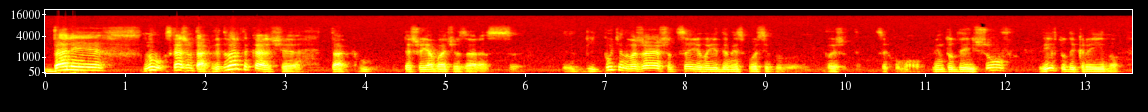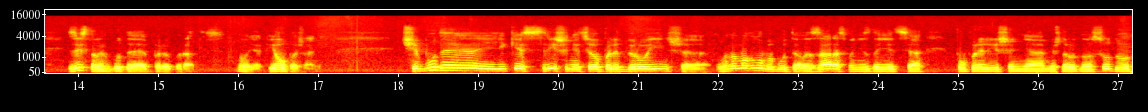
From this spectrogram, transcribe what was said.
далі, ну, скажімо так, відверто кажучи, так, те, що я бачу зараз, Путін вважає, що це його єдиний спосіб вижити в цих умовах. Він туди йшов, вів туди країну. Звісно, він буде перебиратись. Ну, як його бажання. Чи буде якесь рішення цього політбюро інше? Воно могло би бути, але зараз, мені здається, попри рішення Міжнародного суду,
